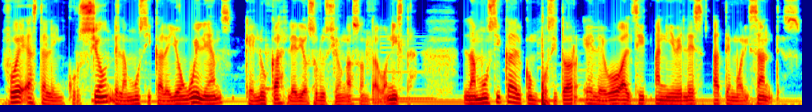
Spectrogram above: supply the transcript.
Fue hasta la incursión de la música de John Williams que Lucas le dio solución a su antagonista la música del compositor elevó al Sith a niveles atemorizantes.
